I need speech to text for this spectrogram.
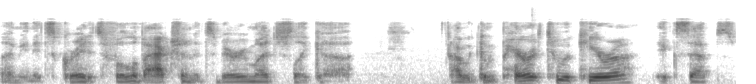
I mean, it's great. It's full of action. It's very much like a, I would compare it to Akira, except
